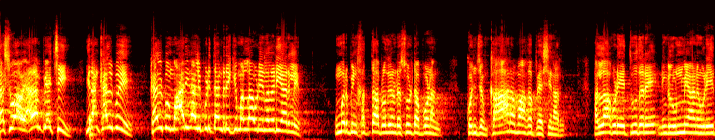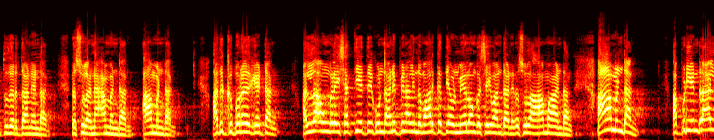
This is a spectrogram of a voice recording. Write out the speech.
கஸ்வாவை அதான் பேச்சு. இதான் கல்பு. கல்பு மாறினால் இப்படித்தான் இருக்கும் அல்லாவுடைய நல்லடியார்களே. உமர் பின் ஹத்தா பிரதர் சொல்லிட்டா போனாங்க. கொஞ்சம் காரமாக பேசினார்கள். அல்லாஹுடைய தூதரே நீங்கள் உண்மையான ஒரே தூதர் தான் என்றாங்க. ரசூலா நாம் என்றாங்க. ஆம் என்றாங்க. அதுக்கு பிறகு கேட்டாங்க. அல்லாஹ் உங்களை சத்தியத்தை கொண்டு அனுப்பினால் இந்த மார்க்கத்தை அவன் மேலோங்க செய்வான் தானே? ரசூலா ஆமா என்றாங்க. ஆம் என்றாங்க. அப்படி என்றால்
